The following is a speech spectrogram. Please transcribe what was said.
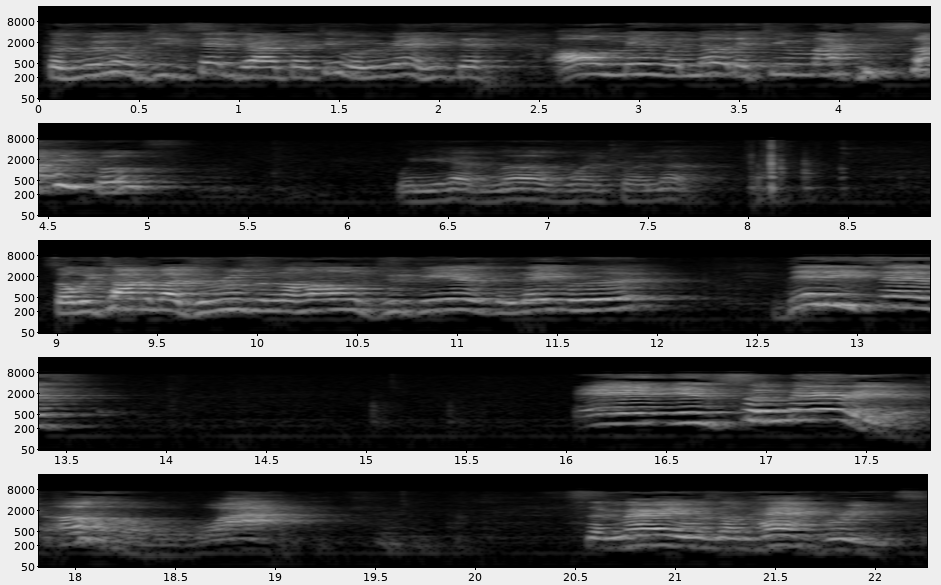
Because remember what Jesus said in John 13 when we read, he said, All men will know that you're my disciples when you have love one to another. So we talk about Jerusalem, the home, Judea is the neighborhood. Then he says, and in Samaria. Oh, wow. Samaria was of half breeds.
